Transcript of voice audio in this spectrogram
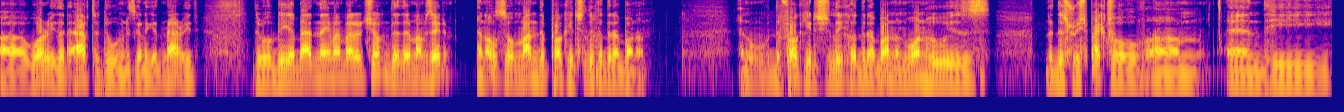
a worry that after the woman is going to get married, there will be a bad name on her children that they're mamzerim. And also, man the pocket shlicha drabanon. And the pocket shlicha drabanon, one who is disrespectful um, and he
